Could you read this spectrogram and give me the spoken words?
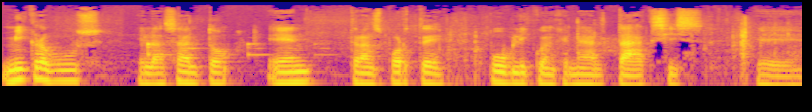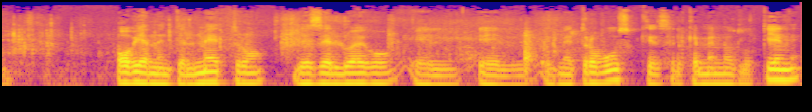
microbús, el asalto en transporte público en general, taxis, eh, obviamente el metro, desde luego el, el, metrobús, que es el que menos lo tiene.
